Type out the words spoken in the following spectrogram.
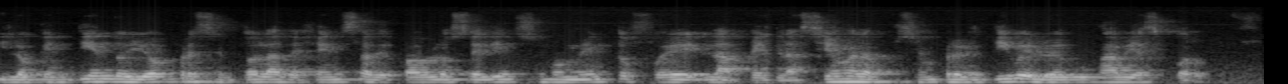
y lo que entiendo yo presentó la defensa de Pablo Celi en su momento fue la apelación a la prisión preventiva y luego un habeas corpus.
